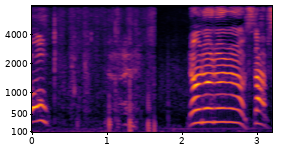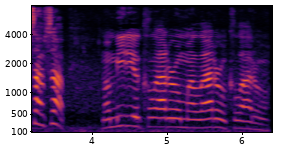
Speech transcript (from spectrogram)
Oh! No, no, no, no, no. Stop, stop, stop. My medial collateral, my lateral collateral.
